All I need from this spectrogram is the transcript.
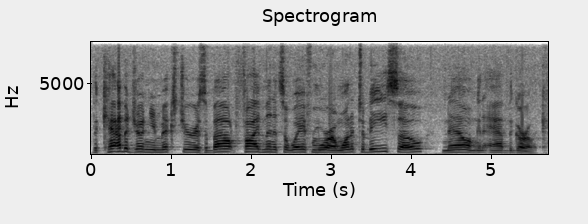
The cabbage onion mixture is about five minutes away from where I want it to be, so now I'm going to add the garlic.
